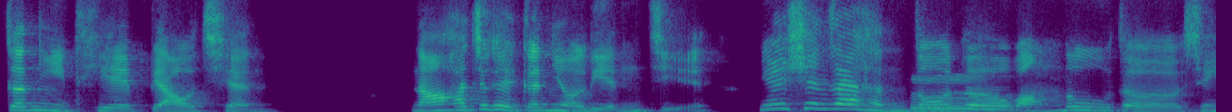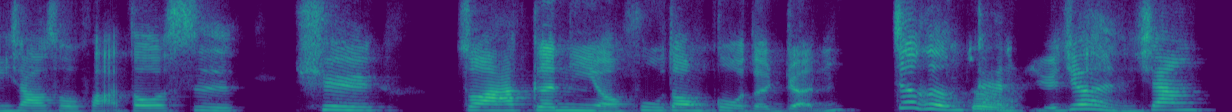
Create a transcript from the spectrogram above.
跟你贴标签，然后他就可以跟你有连接。因为现在很多的网络的行销手法都是去抓跟你有互动过的人，这个感觉就很像。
